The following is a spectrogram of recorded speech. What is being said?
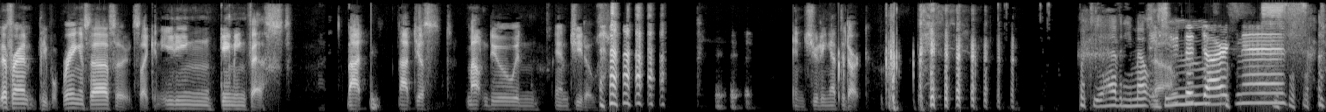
different. People bring and stuff, so it's like an eating gaming fest. Not not just Mountain Dew and and Cheetos and shooting at the dark. But do you have any Mountain Yeah. Shoot Dew? the darkness.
